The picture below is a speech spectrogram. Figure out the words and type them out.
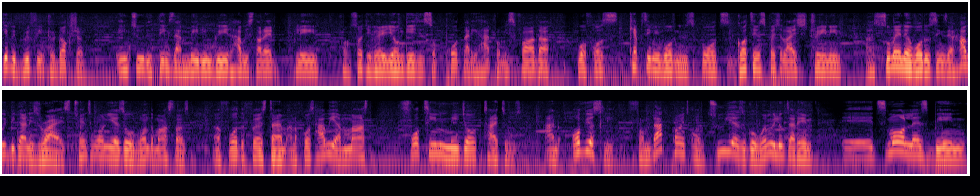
give a brief introduction into the things that made him great, how he started playing from such a very young age, the support that he had from his father, who of course kept him involved in the sports, got him specialized training, and so many of all those things, and how he began his rise. 21 years old, won the Masters uh, for the first time, and of course how he amassed 14 major titles. And obviously, from that point on, two years ago, when we looked at him, it's more or less been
